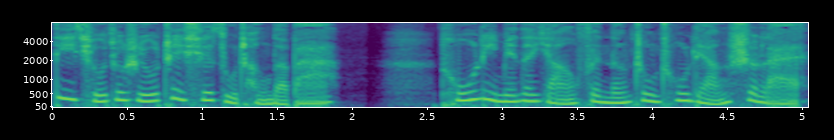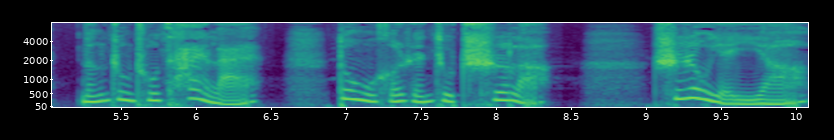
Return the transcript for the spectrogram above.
地球就是由这些组成的吧？土里面的养分能种出粮食来，能种出菜来，动物和人就吃了。吃肉也一样，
